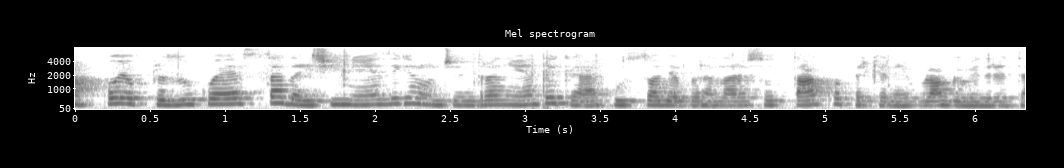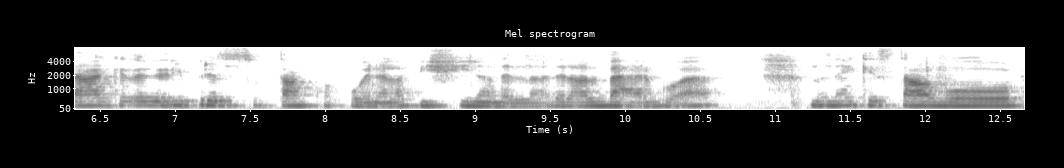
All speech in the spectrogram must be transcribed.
Ah, poi ho preso questa dai cinesi che non c'entra niente, che è custodia per andare sott'acqua, perché nei vlog vedrete anche delle riprese sott'acqua poi nella piscina del, dell'albergo, eh. Non è che stavo...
